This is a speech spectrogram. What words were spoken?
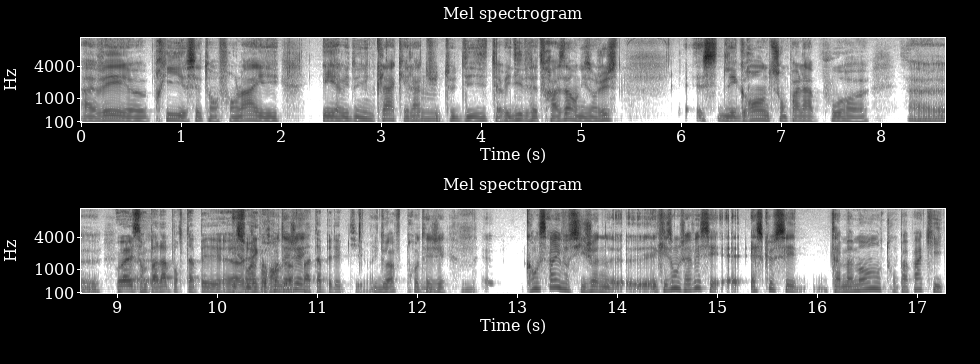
avait euh, pris cet enfant-là et, et, avait donné une claque. Et là, tu mm. te dis, avais dit cette phrase-là en disant juste les grands ne sont pas là pour. ouais, ils sont pas là pour taper. Ils sont les grands ne doivent pas taper les petits. Ils doivent protéger. Mm. Quand ça arrive aussi jeune, la question que j'avais, c'est est-ce que c'est ta maman, ton papa qui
